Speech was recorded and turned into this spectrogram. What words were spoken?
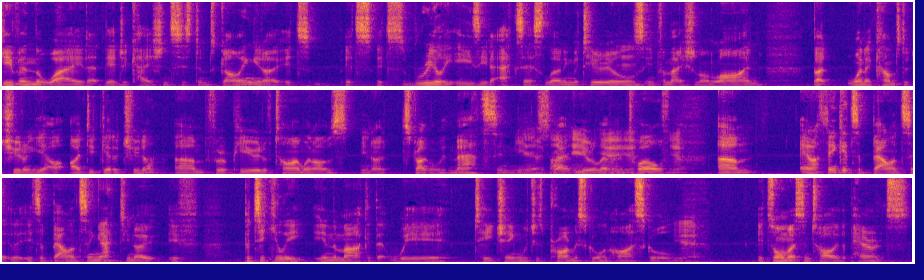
given the way that the education system's going, you know, it's, it's, it's really easy to access learning materials, information online. But when it comes to tutoring, yeah, I, I did get a tutor um, for a period of time when I was, you know, struggling with maths in you Yeah, know, same grade, here. year eleven Yeah, and twelve. Um, and I think it's a balance. It's a balancing act. You know, if particularly in the market that we're teaching, which is primary school and high school, Yeah. it's almost entirely the parents'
